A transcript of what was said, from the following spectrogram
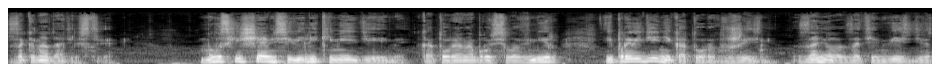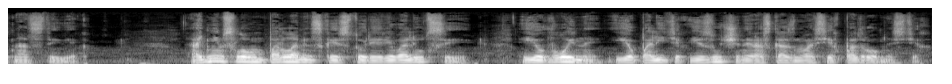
законодательстве. Мы восхищаемся великими идеями, которые она бросила в мир и проведение которых в жизнь заняло затем весь XIX век. Одним словом, парламентская история революции, ее войны, ее политик изучены и рассказаны во всех подробностях.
